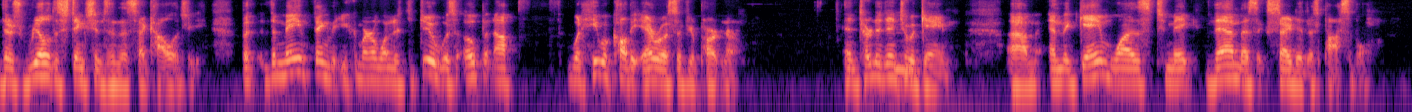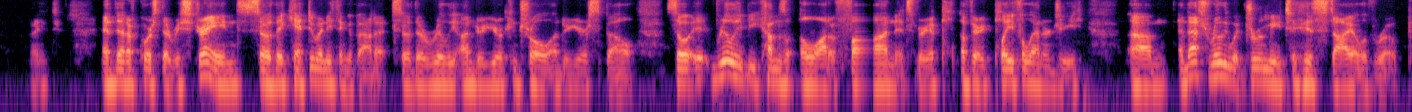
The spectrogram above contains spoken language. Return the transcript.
there's real distinctions in the psychology. But the main thing that Yukimura wanted to do was open up what he would call the eros of your partner and turn it into mm. a game. Um, and the game was to make them as excited as possible, right? And then, of course, they're restrained, so they can't do anything about it. So they're really under your control, under your spell. So it really becomes a lot of fun. It's very a very playful energy, um, and that's really what drew me to his style of rope.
